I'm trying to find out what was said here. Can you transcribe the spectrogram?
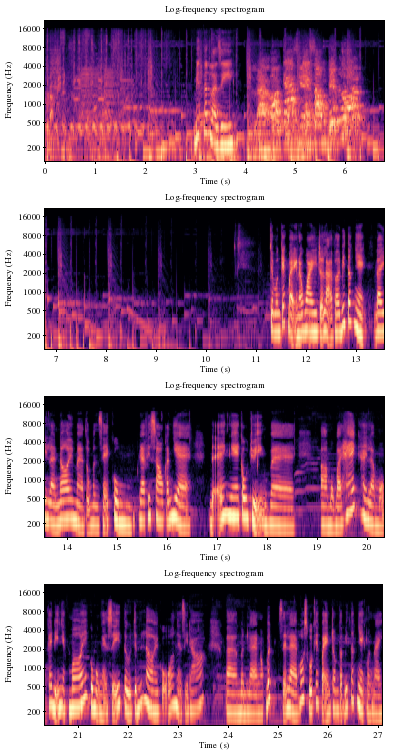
Production. Biết tất là gì? Chào mừng các bạn đã quay trở lại với Biết Tất Nhạc. Đây là nơi mà tụi mình sẽ cùng ra phía sau cánh già để nghe câu chuyện về à, một bài hát hay là một cái đĩa nhạc mới của một nghệ sĩ từ chính lời của nghệ sĩ đó. Và mình là Ngọc Bích sẽ là host của các bạn trong tập Biết Tất Nhạc lần này.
